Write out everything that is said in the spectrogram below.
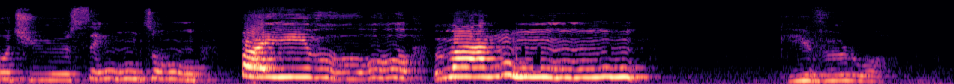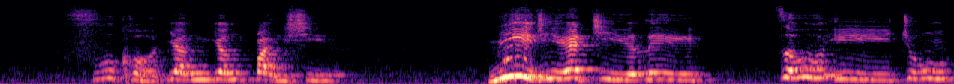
姑父去心中悲无望，给父落，户口样样百姓，面前积累走一种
